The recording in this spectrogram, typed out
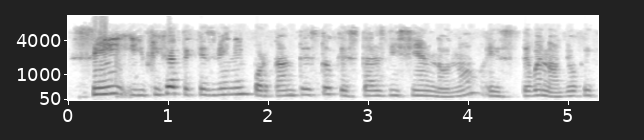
Sí, y fíjate que es bien importante esto que estás diciendo, ¿no? Este, bueno, yo que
